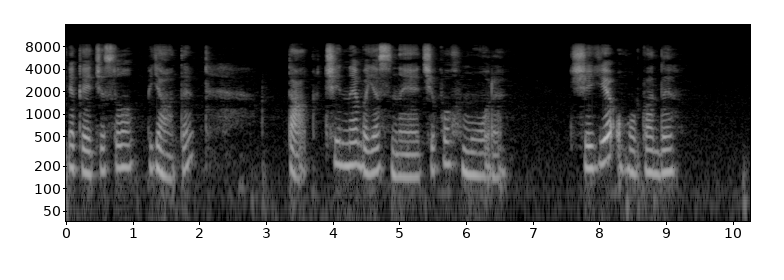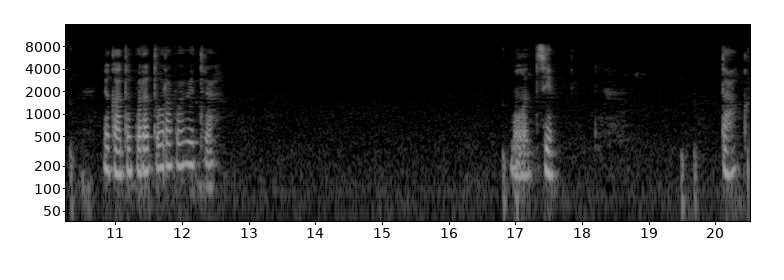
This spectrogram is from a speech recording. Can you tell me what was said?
Яке число? П'яте. Так, чи небо ясне, чи похмуре, чи є опади? Яка температура повітря? Молодці. Так.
